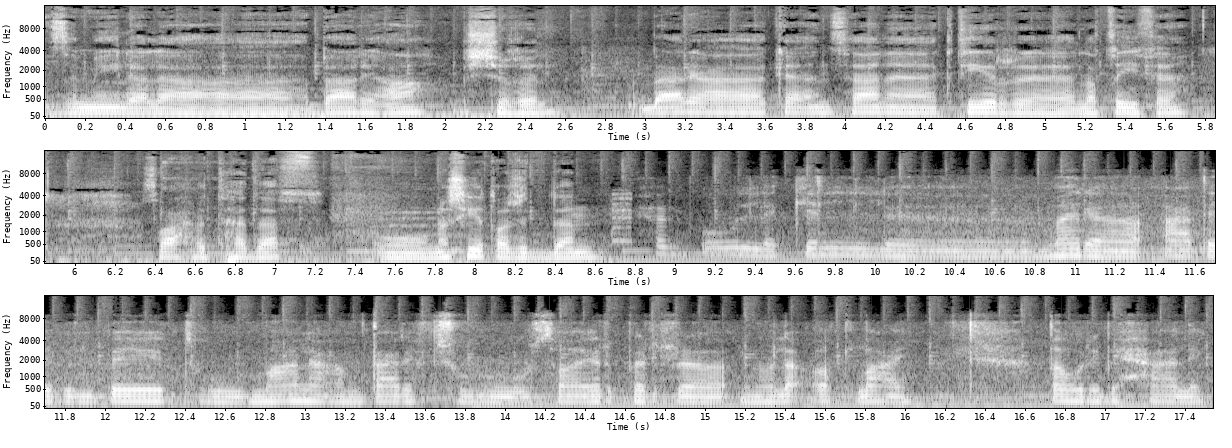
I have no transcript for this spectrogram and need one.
زميلة لبارعة بالشغل. بارعة كإنسانة كتير لطيفة صاحبة هدف ونشيطة جدا. بحب أقول لكل مرة قاعدة بالبيت وما عم تعرف شو صاير برا إنه لا اطلعي طوري بحالك.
